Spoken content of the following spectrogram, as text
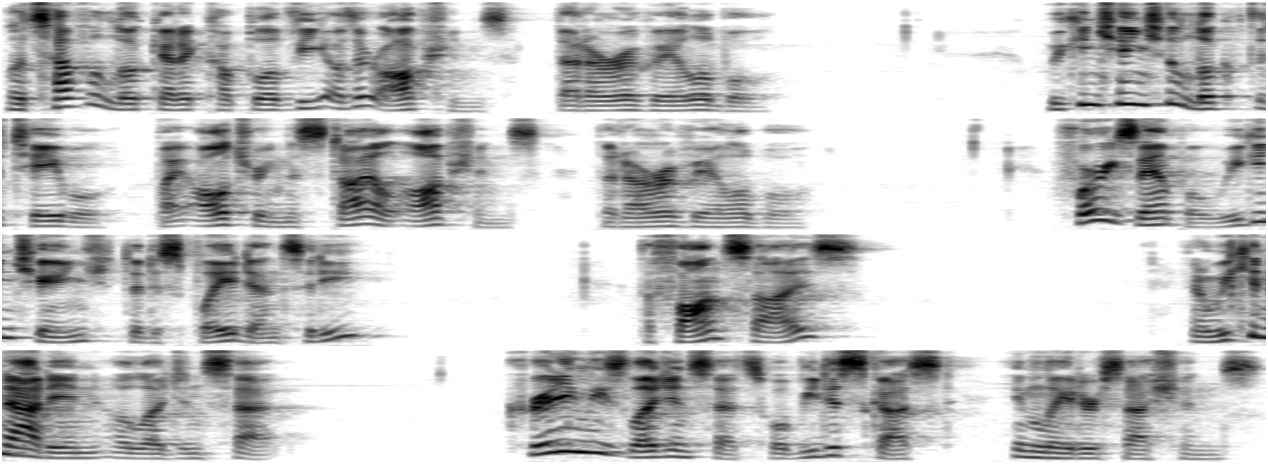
Let's have a look at a couple of the other options that are available. We can change the look of the table by altering the style options that are available. For example, we can change the display density, the font size, and we can add in a legend set. Creating these legend sets will be discussed in later sessions.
